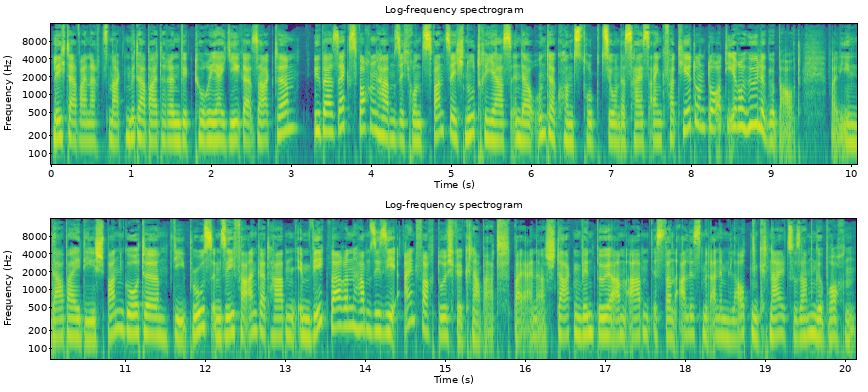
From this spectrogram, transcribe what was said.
Lichter Weihnachtsmarkt-Mitarbeiterin Viktoria Jäger sagte, über sechs Wochen haben sich rund 20 Nutrias in der Unterkonstruktion des Hais einquartiert und dort ihre Höhle gebaut. Weil ihnen dabei die Spanngurte, die Bruce im See verankert haben, im Weg waren, haben sie sie einfach durchgeknabbert. Bei einer starken Windböe am Abend ist dann alles mit einem lauten Knall zusammengebrochen.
